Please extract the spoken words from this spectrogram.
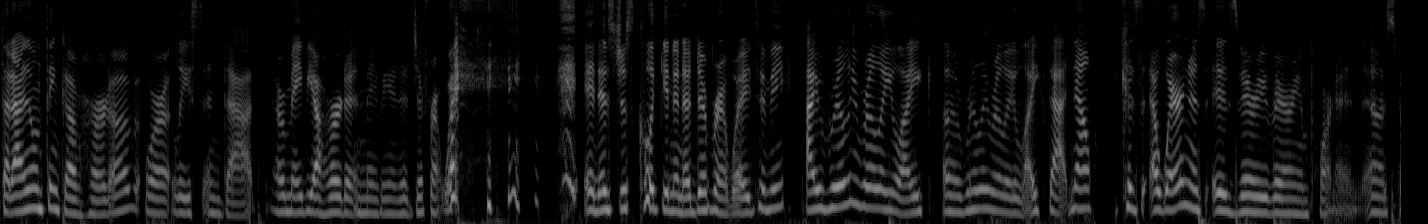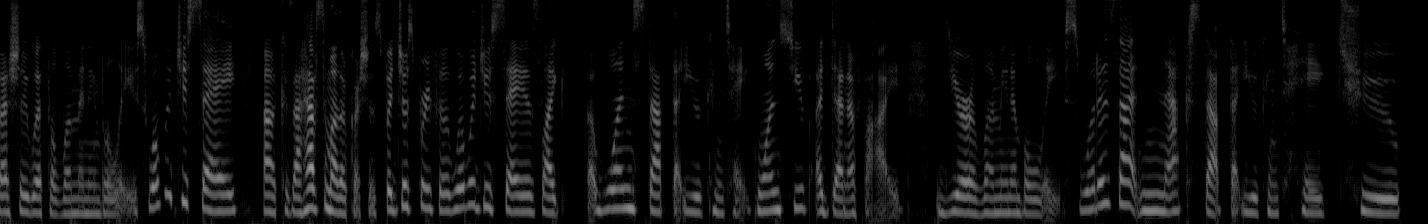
that i don't think i've heard of or at least in that or maybe i heard it and maybe in a different way. And it's just clicking in a different way to me. I really really like uh, really really like that. Now because awareness is very very important uh, especially with the limiting beliefs. What would you say because uh, i have some other questions but just briefly what would you say is like one step that you can take once you've identified your limiting beliefs? What is that next step that you can take to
